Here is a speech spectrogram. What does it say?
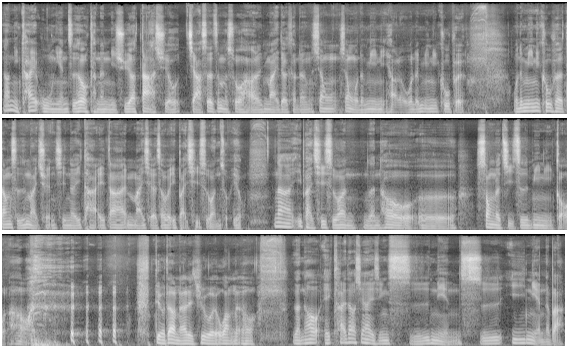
然后你开五年之后，可能你需要大修。假设这么说好了，你买的可能像像我的 Mini 好了，我的 Mini Cooper，我的 Mini Cooper 当时是买全新的一台，大概买起来差不多一百七十万左右。那一百七十万，然后呃送了几只 Mini 狗，然 后丢到哪里去我也忘了哦。然后，诶，开到现在已经十年、十一年了吧？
